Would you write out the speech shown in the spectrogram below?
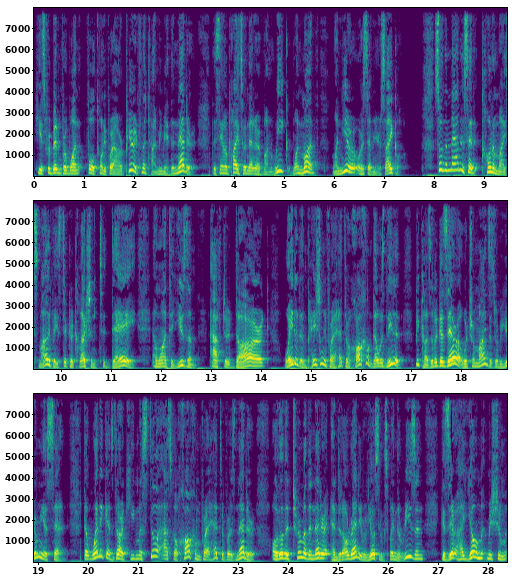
he is forbidden for one full 24 hour period from the time he made the neder. The same applies to a neder of one week, one month, one year, or a seven year cycle. So the man who said, Kona my smiley face sticker collection today and want to use them after dark, waited impatiently for a heter chacham that was needed because of a gezerah, which reminds us, Rabbi Yirmiyah said that when it gets dark, he must still ask a chacham for a heter for his neder, although the term of the neder ended already. Rabbi Yosef explained the reason, gezerah hayom mishum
